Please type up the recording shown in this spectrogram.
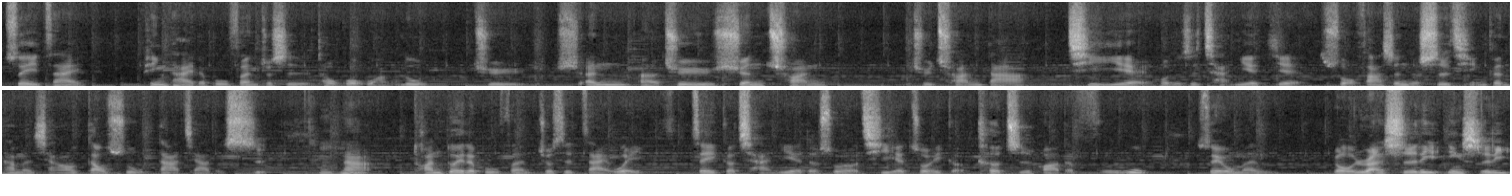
所以在平台的部分就是透过网络去宣呃去宣传、去传达企业或者是产业界所发生的事情，跟他们想要告诉大家的事。那团队的部分就是在为这个产业的所有企业做一个客制化的服务，所以我们。有软实力、硬实力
